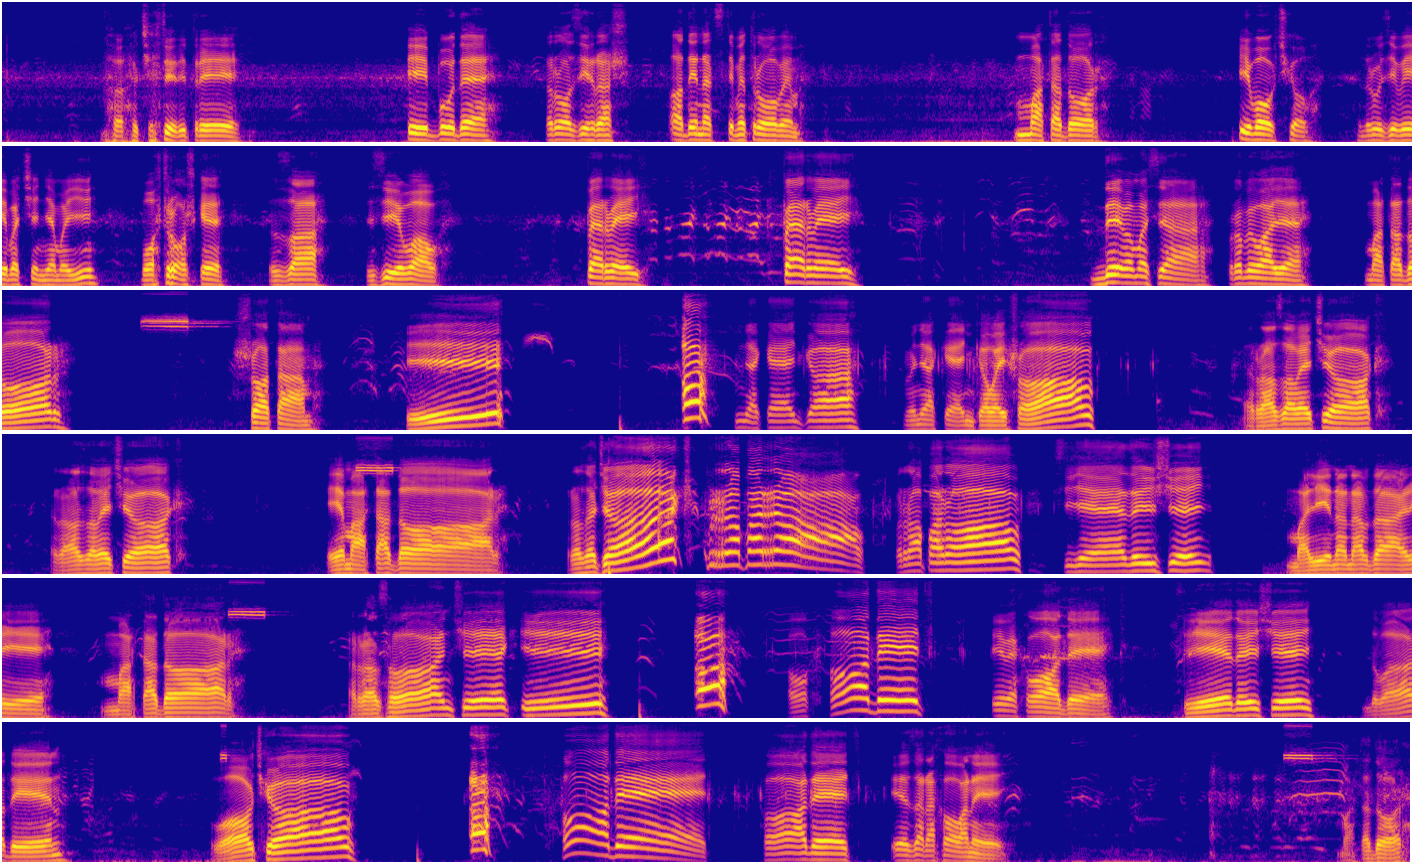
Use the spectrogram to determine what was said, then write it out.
4-3. І буде розіграш 11-метровим. Матадор і Вовчков. Друзі, вибачення мої, бо трошки зазівав. Перший. Перший. Дивимося. Пробиває Матадор. Що там? І. О! М'якенько. М'якенько вийшов. Розовичок. Розовичок. І Матадор. Розовичок. Пропоров. Пропоров. Следующий. Малина на вдарі. Матадор. Розгончик і. О! Оходить і виходить. Слідуючий. 2-1. Вовчков. О! Ходить. Ходить і зарахований. Матадор.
